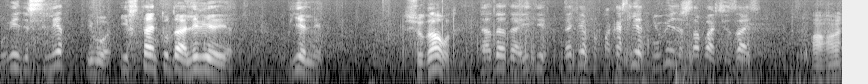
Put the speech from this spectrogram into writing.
увидишь след его и встань туда, левее, в ельник. Сюда вот? Да-да-да, иди. До тех пор, пока след не увидишь, собачий зайц. Ага.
